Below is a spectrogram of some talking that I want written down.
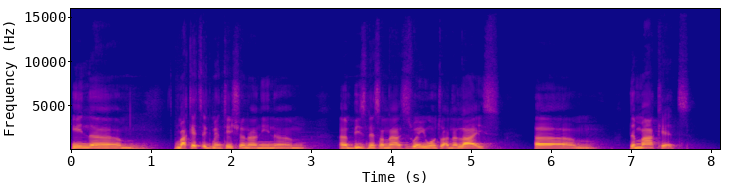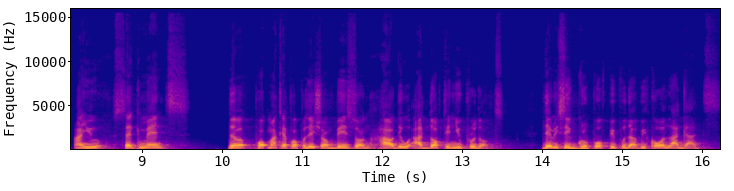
In um, market segmentation and in um, uh, business analysis, when you want to analyze um, the market and you segment the market population based on how they will adopt a new product, there is a group of people that we call laggards.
